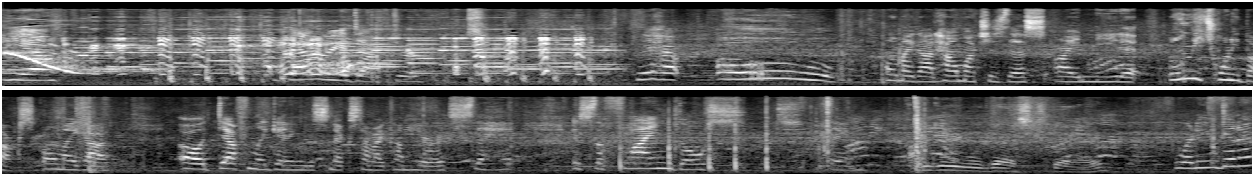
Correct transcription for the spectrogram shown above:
Yeah. Battery adapter. They have oh oh my god, how much is this? I need it. Only 20 bucks. Oh my god. Oh, definitely getting this next time I come here. It's the it's the flying ghost thing. I'm getting this today. What are you getting?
